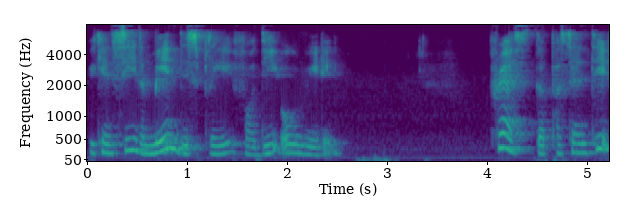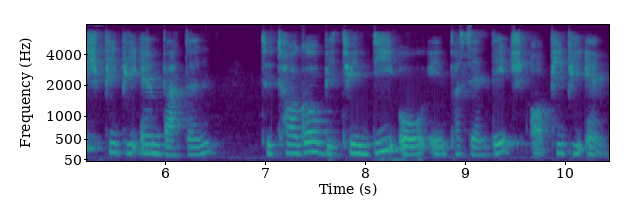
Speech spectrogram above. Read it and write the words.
You can see the main display for DO reading. Press the percentage ppm button to toggle between DO in percentage or ppm.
